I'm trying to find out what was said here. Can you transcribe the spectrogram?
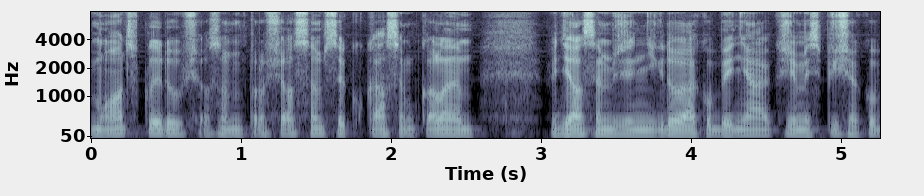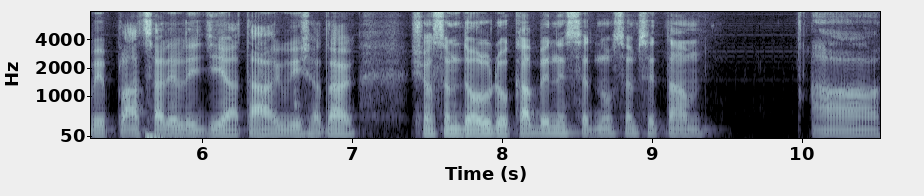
moc v klidu, šel jsem, prošel jsem se, koukal jsem kolem, viděl jsem, že nikdo jakoby nějak, že mi spíš jakoby plácali lidi a tak, víš a tak. Šel jsem dolů do kabiny, sednul jsem si tam a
